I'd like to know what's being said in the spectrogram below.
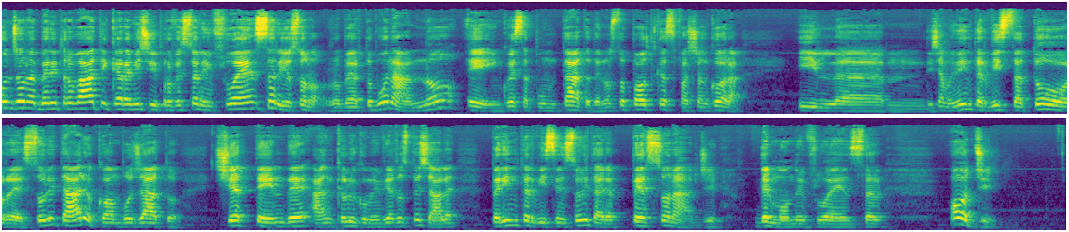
Buongiorno e ben ritrovati cari amici di Professore Influencer, io sono Roberto Buonanno e in questa puntata del nostro podcast faccio ancora il, ehm, diciamo, l'intervistatore solitario, Combogiato ci attende anche lui come inviato speciale per interviste in solitaria a personaggi del mondo influencer. Oggi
